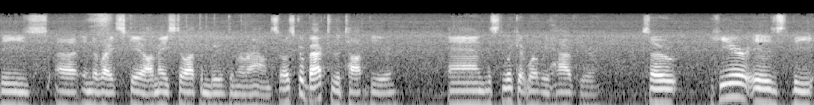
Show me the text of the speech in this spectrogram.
these uh, in the right scale. I may still have to move them around. So let's go back to the top view and let's look at what we have here. So here is the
